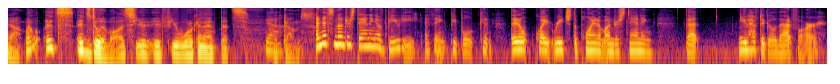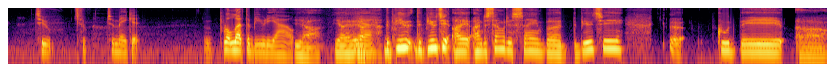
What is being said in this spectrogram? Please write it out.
Yeah, well, it's it's doable. It's you if you work on it, that's Yeah. it comes. And it's an understanding of beauty. I think people can they don't quite reach the point of understanding that you have to go that far to to to make it let the beauty out. Yeah, yeah, yeah. yeah. Yeah. The beau- the beauty. I understand what you're saying, but the beauty uh, could be uh,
